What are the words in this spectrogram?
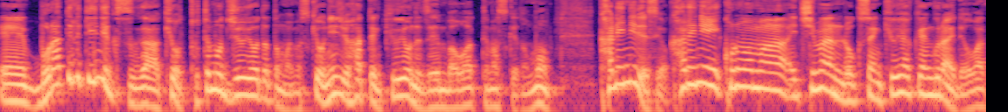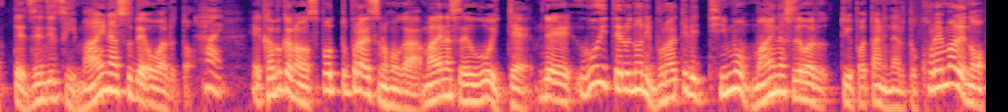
えー、ボラティリティインデックスが今日とても重要だと思います。今日28.94で全場終わってますけども、仮にですよ、仮にこのまま16,900円ぐらいで終わって、前日比マイナスで終わると。はい。株価のスポットプライスの方がマイナスで動いて、で、動いてるのにボラティリティもマイナスで終わるっていうパターンになると、これまでの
